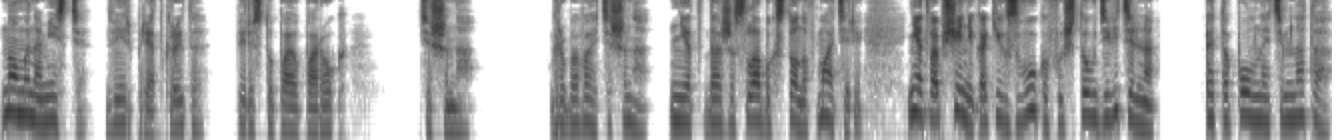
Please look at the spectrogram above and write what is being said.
но мы на месте. Дверь приоткрыта, переступаю порог. Тишина. Гробовая тишина. Нет даже слабых стонов матери. Нет вообще никаких звуков, и, что удивительно, это полная темнота.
